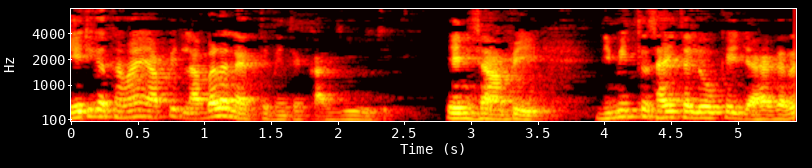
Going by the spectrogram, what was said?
ඒ ටික තමයි අපි ලබලා නැත්තේ මේක කල් ජීවිතේ. ඒ නිසා අපි නිමිත්ත සහිත ලෝකේ ජයකර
